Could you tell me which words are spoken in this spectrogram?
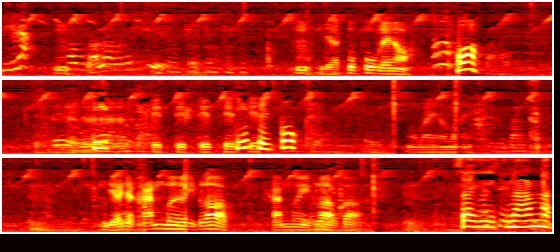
ดีละทำกับเราไม่กี่อืมเดือดปุ๊กๆเลยเนาะโอ้เดี๋ยวๆติดติดติดติดติดที่ติดเป็นปุ๊กทำไมทำไมเดี๋ยวจะคั้นมืออีกรอบ คั้นมืออีกรอบก็ ใส่อีกน้ำน่ะ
